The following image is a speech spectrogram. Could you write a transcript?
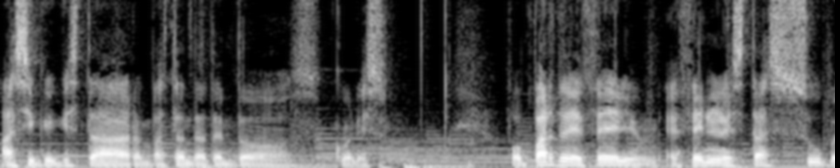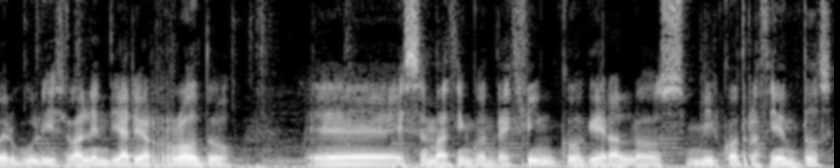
Así que hay que estar bastante atentos con eso. Por parte de Ethereum, Ethereum está súper bullish, ¿vale? En diario roto eh, SMA 55, que eran los 1400,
